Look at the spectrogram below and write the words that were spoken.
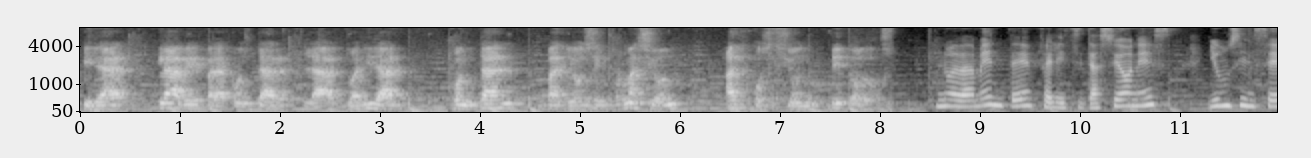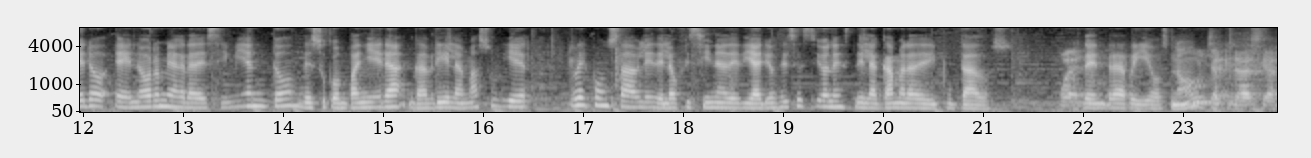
pilar clave para contar la actualidad con tal valiosa información a disposición de todos. Nuevamente, felicitaciones y un sincero e enorme agradecimiento de su compañera Gabriela Masurier, responsable de la Oficina de Diarios de Sesiones de la Cámara de Diputados de Entre Ríos, ¿no? Muchas gracias,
